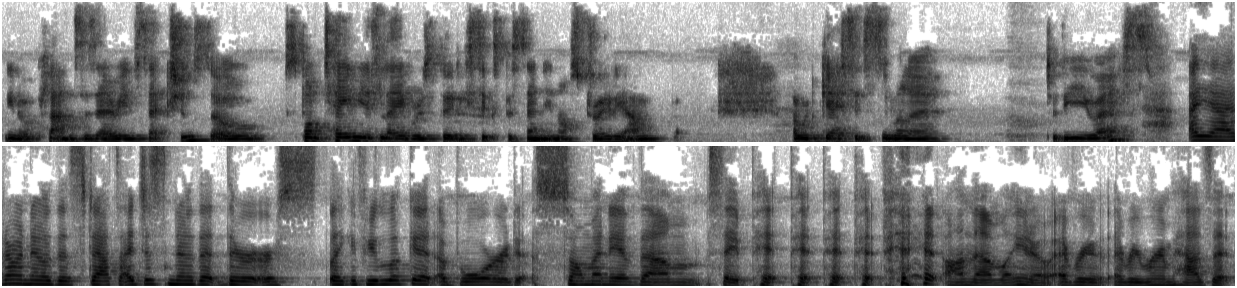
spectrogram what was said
you know planned cesarean section. So spontaneous labour is 36% in Australia. I'm, I would guess it's similar to the US. Uh, yeah, I don't know the stats. I just know that there are like if you look at a board, so many of them say pit, pit, pit, pit, pit on them. Like you know, every every room has it.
